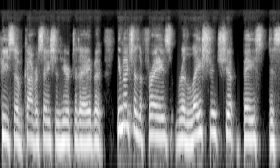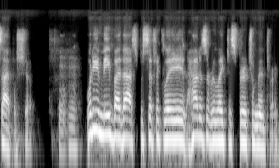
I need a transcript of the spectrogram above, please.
piece of conversation here today, but you mentioned the phrase relationship based discipleship. Mhm. What do you mean by that specifically? How does it relate to spiritual mentoring?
